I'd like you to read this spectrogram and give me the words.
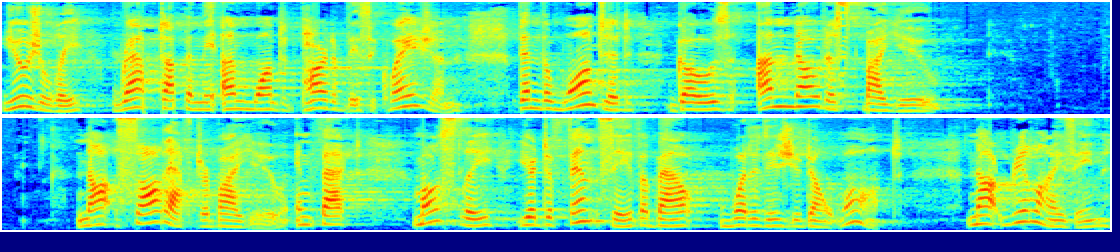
usually wrapped up in the unwanted part of this equation then the wanted goes unnoticed by you not sought after by you. In fact mostly you're defensive about what it is you don't want not realizing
